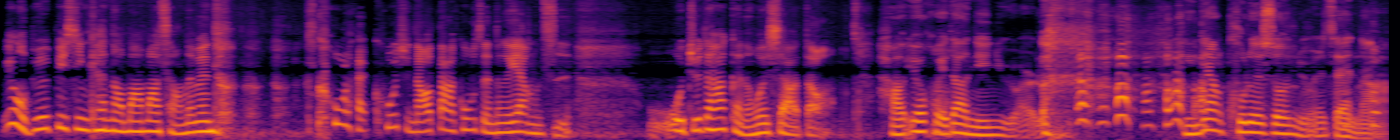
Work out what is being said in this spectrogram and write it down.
因为我觉得毕竟看到妈妈常那边 哭来哭去，然后大哭成那个样子，我觉得他可能会吓到。好，又回到你女儿了，你那样哭的时候，女儿在哪？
